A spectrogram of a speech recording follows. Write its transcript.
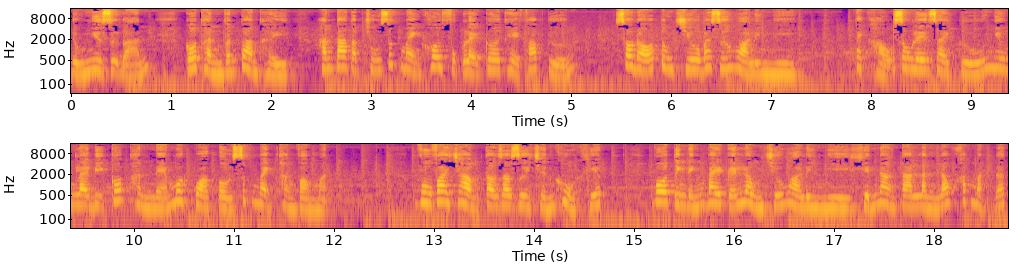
Đúng như dự đoán, cố thần vẫn toàn thấy hắn ta tập trung sức mạnh khôi phục lại cơ thể pháp tướng, sau đó tung chiêu bắt giữ Hòa Linh Nhi. Thạch Hậu xông lên giải cứu nhưng lại bị cốt thần ném một quả cầu sức mạnh thẳng vào mặt. Vụ va chạm tạo ra dư chấn khủng khiếp, vô tình đánh bay cái lồng chứa Hòa Linh Nhi khiến nàng ta lăn lóc khắp mặt đất.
